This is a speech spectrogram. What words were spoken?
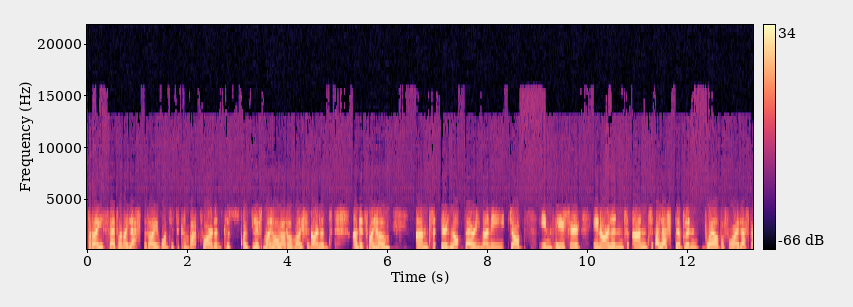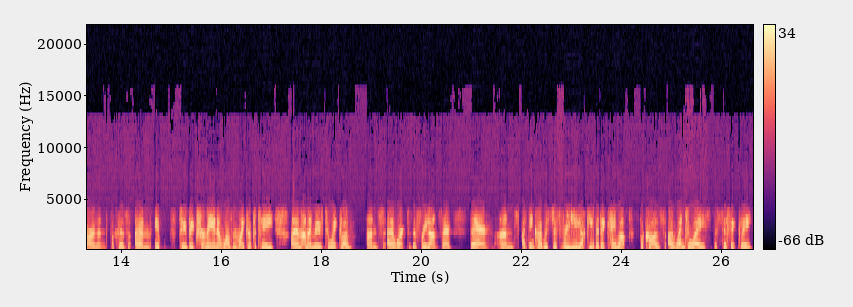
but I said when I left that I wanted to come back to Ireland because I've lived my whole adult life in Ireland and it's my home. And there's not very many jobs in theatre in Ireland. And I left Dublin well before I left Ireland because um, it was too big for me and it wasn't my cup of tea. Um, and I moved to Wicklow and uh, worked as a freelancer there. And I think I was just really lucky that it came up because I went away specifically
